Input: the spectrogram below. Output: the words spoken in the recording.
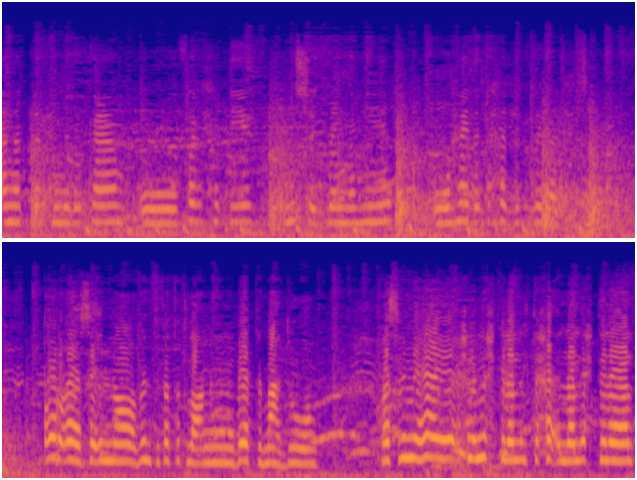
أنا طلعت من الركام وفرحتي مشت زي ما هي وهذا تحدي كبير للاحتلال رئاسة إنه بنتي تطلع من بيت مهدوم. بس في النهاية إحنا بنحكي للالتحاق للاحتلال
